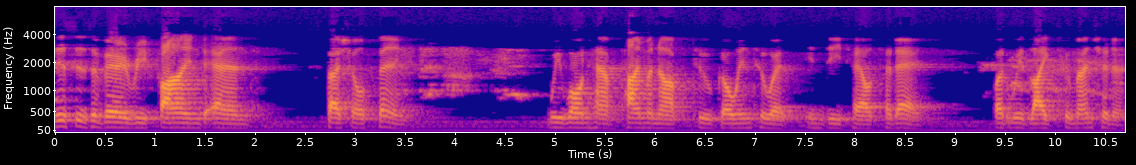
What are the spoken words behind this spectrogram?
This is a very refined and special thing. We won't have time enough to go into it in detail today, but we'd like to mention it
